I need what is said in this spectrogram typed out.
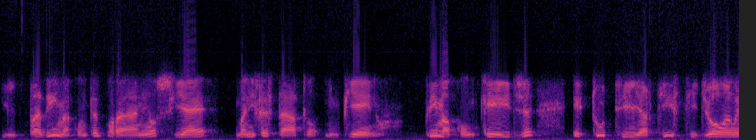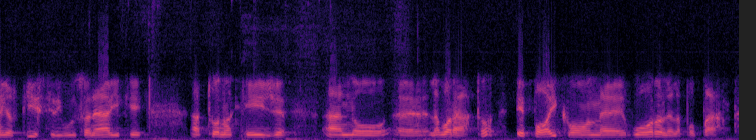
il paradigma contemporaneo si è manifestato in pieno, prima con Cage e tutti gli artisti, i giovani artisti rivoluzionari che attorno a Cage hanno eh, lavorato e poi con eh, Warhol e la pop art.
